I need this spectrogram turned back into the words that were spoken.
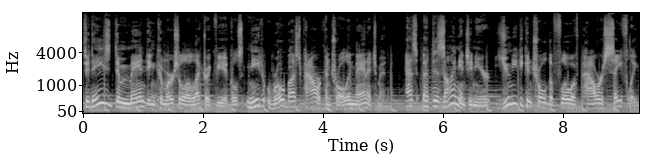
Today's demanding commercial electric vehicles need robust power control and management. As a design engineer, you need to control the flow of power safely,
